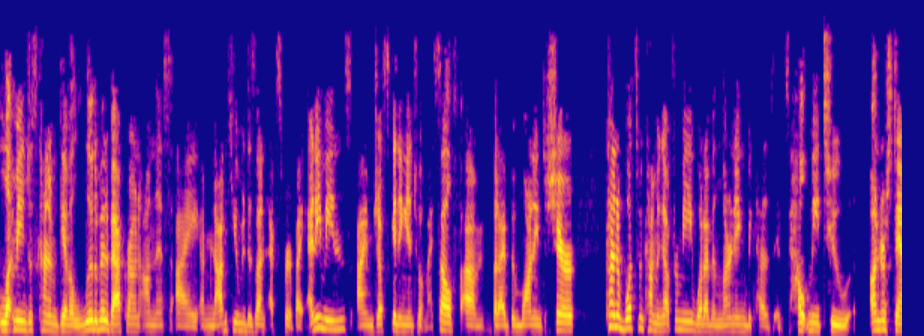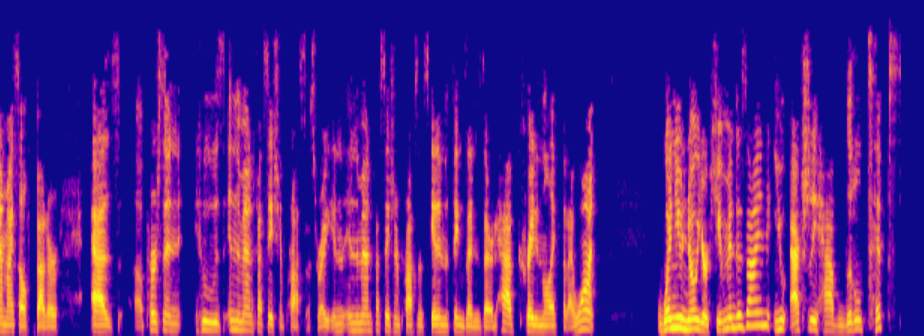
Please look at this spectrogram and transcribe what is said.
let me just kind of give a little bit of background on this. I am not a human design expert by any means. I'm just getting into it myself, um, but I've been wanting to share kind of what's been coming up for me, what I've been learning, because it's helped me to understand myself better as a person who's in the manifestation process, right? In, in the manifestation process, getting the things I desire to have, creating the life that I want when you know your human design, you actually have little tips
